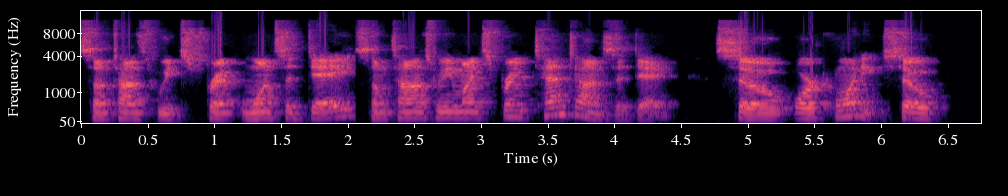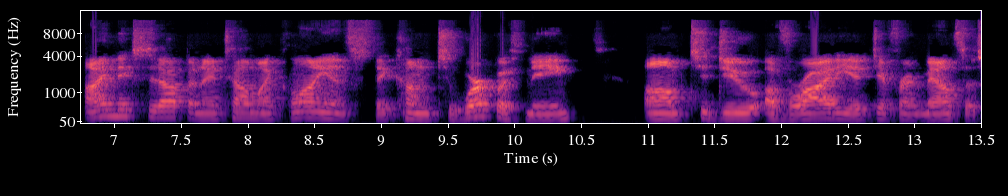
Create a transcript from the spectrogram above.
Sometimes we'd sprint once a day. Sometimes we might sprint 10 times a day. So, or 20. So I mix it up and I tell my clients that come to work with me um, to do a variety of different amounts of,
